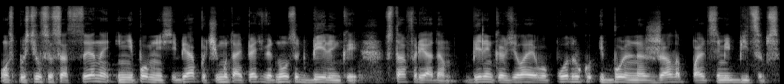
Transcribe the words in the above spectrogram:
Он спустился со сцены и, не помня себя, почему-то опять вернулся к Беленькой, встав рядом. Беленькая взяла его под руку и больно сжала пальцами бицепс.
